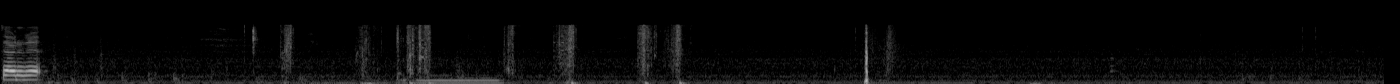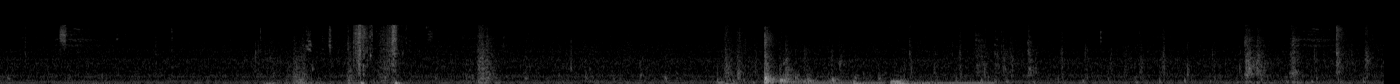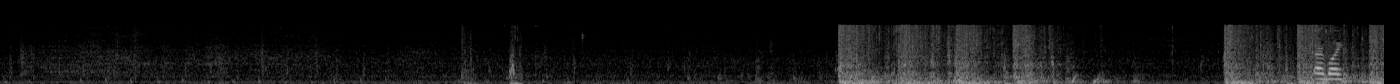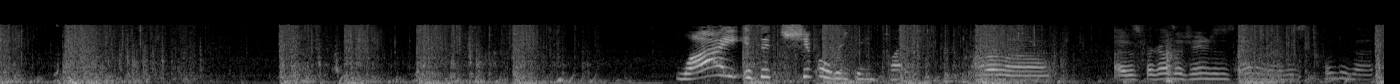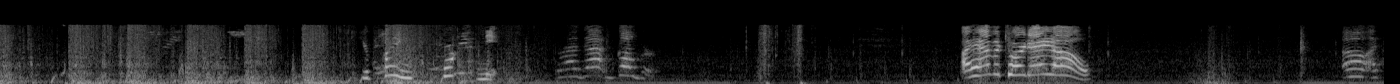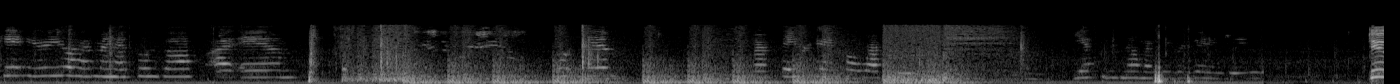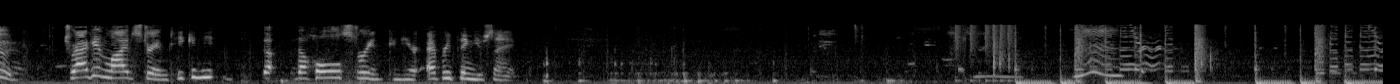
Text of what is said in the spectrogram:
started it. Sorry, boy. Why is it chivalry gameplay? I don't know. I just forgot to change the title. I just told you that. You're playing Fortnite. I got Gogurt. I have a tornado! Dragon live streamed. He can he- the the whole stream can hear everything you're saying.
